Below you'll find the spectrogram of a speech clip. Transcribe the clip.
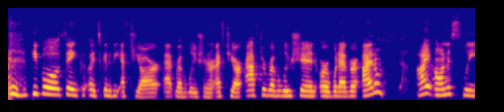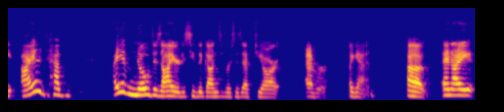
people think it's going to be FTR at Revolution or FTR after Revolution or whatever. I don't, I honestly, I have, I have no desire to see the Gunns versus FTR ever again. Uh, and I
